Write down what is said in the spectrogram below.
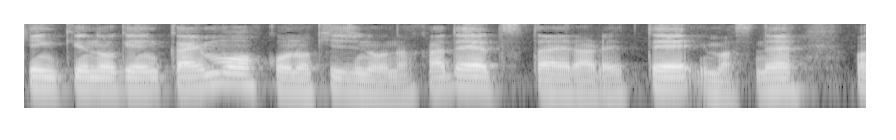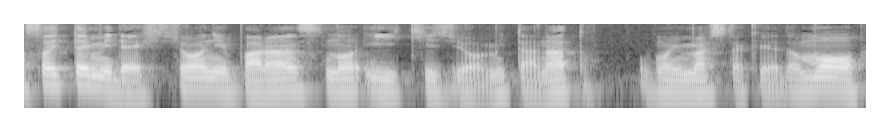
研究の限界もこの記事の中で伝えられていますね。まあ、そういった意味で非常にバランスのいい記事を見たなと思いましたけれども、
